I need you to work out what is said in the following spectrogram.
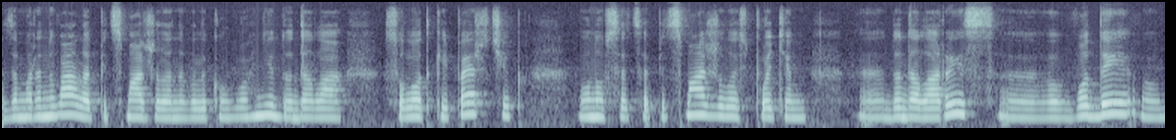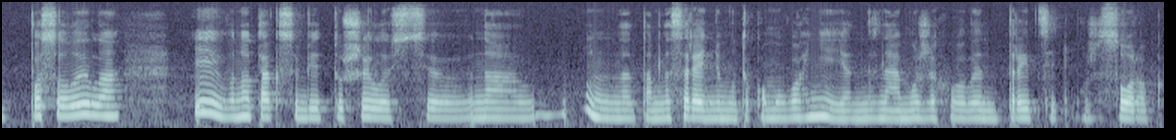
Замаринувала, підсмажила на великому вогні, додала солодкий перчик, воно все це підсмажилось, потім додала рис, е, води, е, посолила, і воно так собі тушилось е, на, ну, на, там, на середньому такому вогні, я не знаю, може хвилин 30, може 40.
